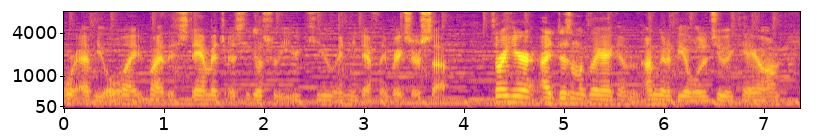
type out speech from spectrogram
or Eviolite by this damage, as he goes for the EQ, and he definitely breaks our sub. So right here, it doesn't look like I can. I'm going to be able to do a KO on.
